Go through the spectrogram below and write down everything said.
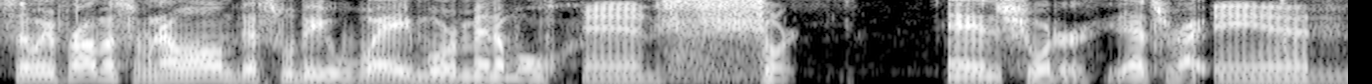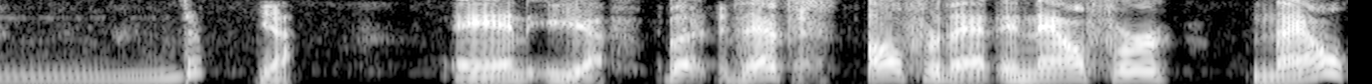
So we promise from now on this will be way more minimal and short. and shorter. That's right. And yeah. And yeah, but that's all for that. And now for now,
